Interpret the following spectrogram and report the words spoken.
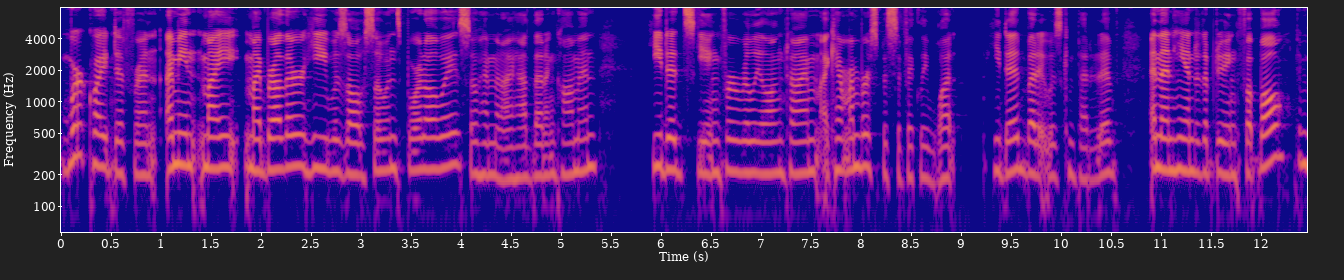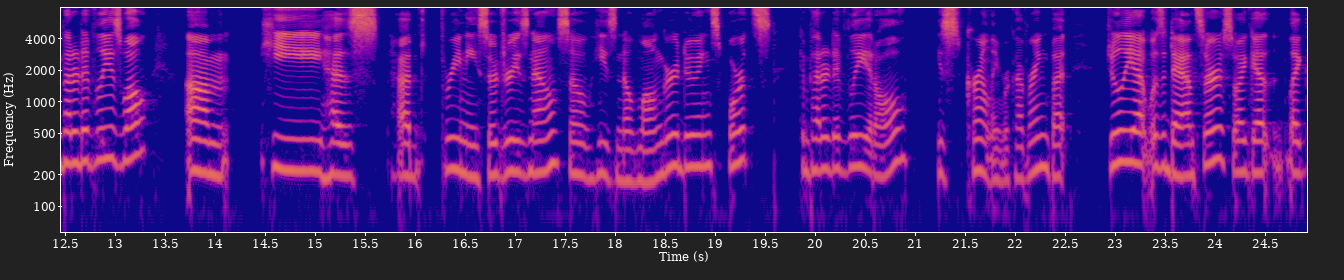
We're quite different. I mean, my my brother, he was also in sport always, so him and I had that in common. He did skiing for a really long time. I can't remember specifically what he did, but it was competitive. And then he ended up doing football competitively as well. Um, he has had three knee surgeries now, so he's no longer doing sports competitively at all. He's currently recovering, but Juliet was a dancer, so I get like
